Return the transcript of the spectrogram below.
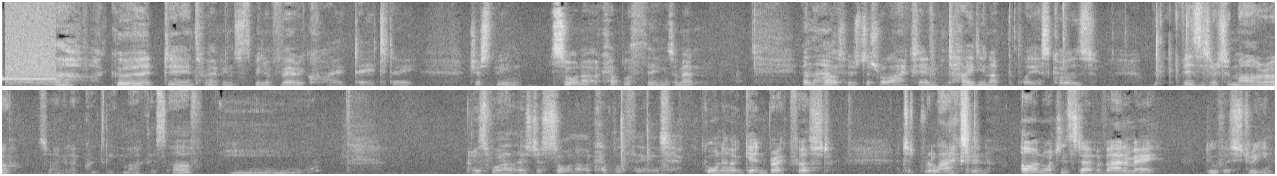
Oh, good day into Webbins. It's been a very quiet day today. Just been sorting out a couple of things. I meant in the house, I was just relaxing, tidying up the place because we have a visitor tomorrow. So I'm going to quickly mark this off. As well as just sorting out a couple of things. Going out, getting breakfast, just relaxing. Oh, and watching stuff of anime. Do for stream.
